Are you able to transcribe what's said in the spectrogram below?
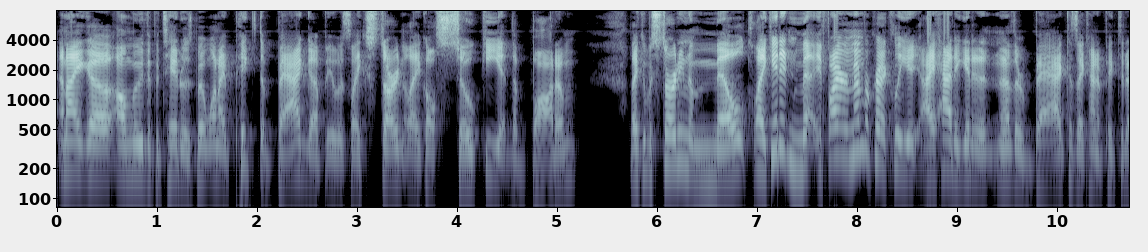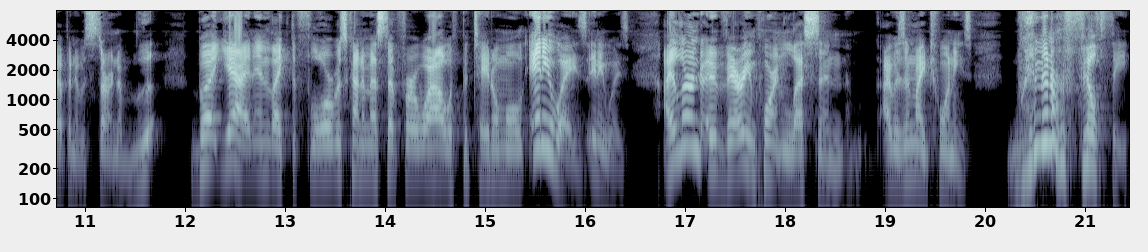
and I go, I'll move the potatoes. But when I picked the bag up, it was like starting like all soaky at the bottom, like it was starting to melt. Like it didn't. Me- if I remember correctly, I had to get another bag because I kind of picked it up and it was starting to. Bleh. But yeah, and, and like the floor was kind of messed up for a while with potato mold. Anyways, anyways, I learned a very important lesson. I was in my 20s women are filthy.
